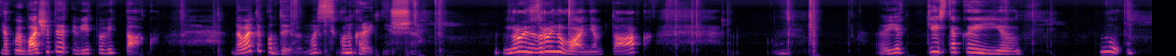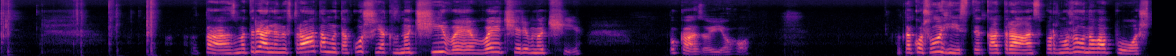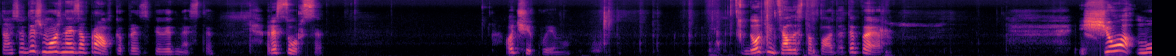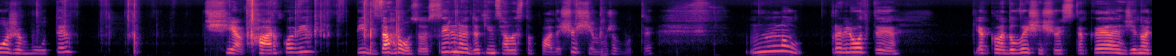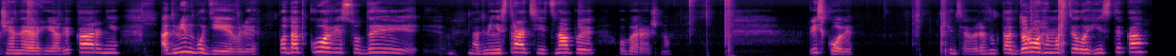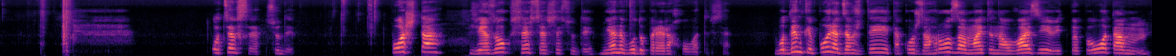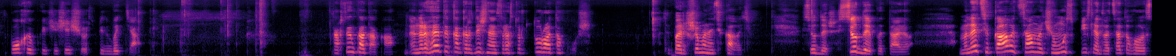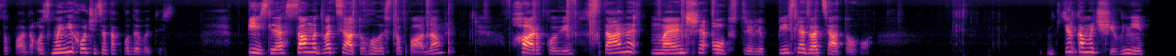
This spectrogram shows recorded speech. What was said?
Як ви бачите, відповідь так. Давайте подивимось конкретніше. Руй- З руйнуванням, так. Якийсь такий, е, ну, та, з матеріальними втратами, також як вночі, ввечері вночі. Показую його. Також логістика, транспорт, можливо, нова пошта. Сюди ж можна і заправки, в принципі, віднести. Ресурси. Очікуємо. До кінця листопада. Тепер, що може бути ще в Харкові під загрозою сильною до кінця листопада? Що ще може бути? Ну, прильоти, як кладовище, щось таке, жіноча енергія, лікарні, адмінбудівлі, податкові суди, адміністрації, ЦНАПи обережно. Військові. Кінцевий результат. Дороги, мости, логістика. Оце все сюди. Пошта, зв'язок, все, все, все сюди. Я не буду перераховувати все. Будинки поряд завжди також загроза. Майте на увазі від ППО, там похибки чи ще щось, підбиття. Картинка така. Енергетика, критична інфраструктура також. Тепер, що мене цікавить? Сюди ж, сюди питаю. Мене цікавить саме чомусь після 20 листопада. Ось мені хочеться так подивитись. Після саме 20 листопада Харкові стане менше обстрілів після 20-го. Стірка мечів, ні.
